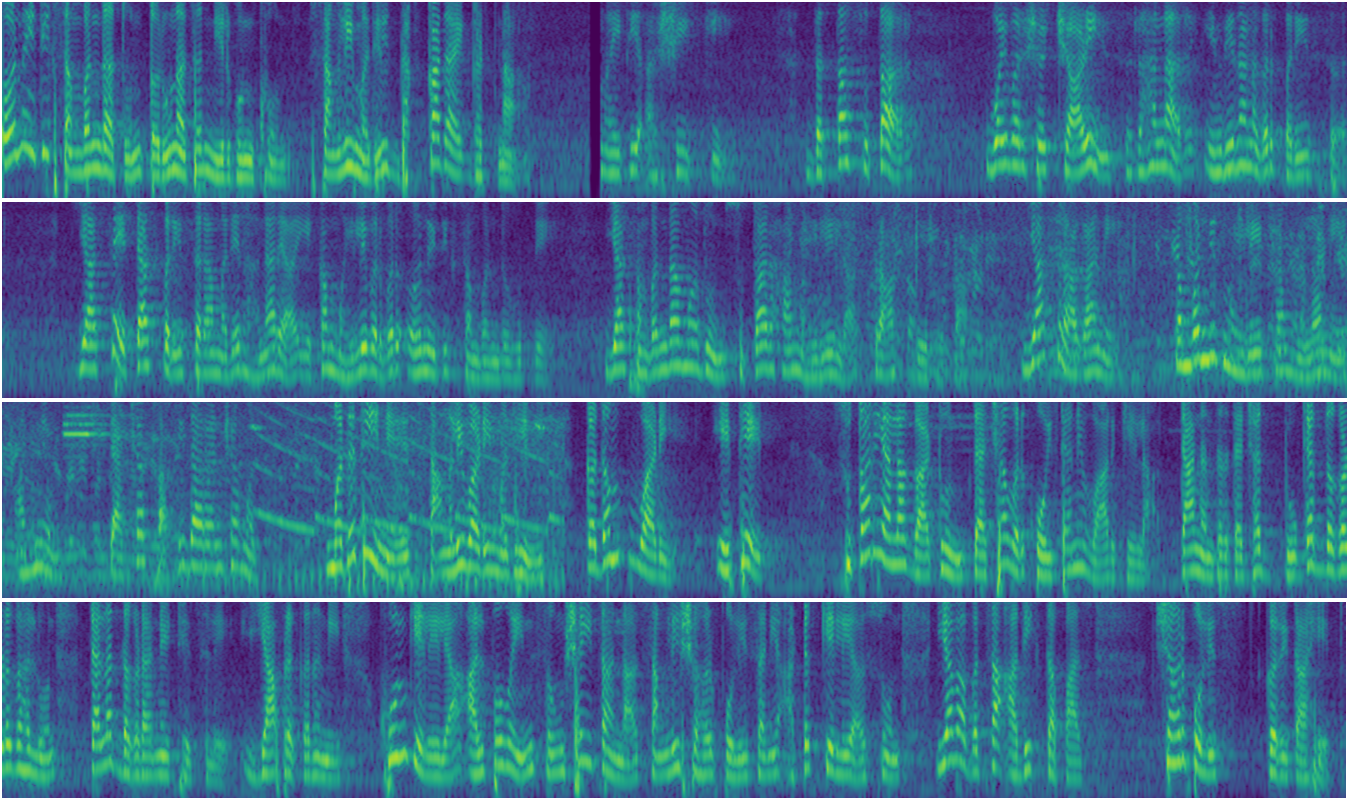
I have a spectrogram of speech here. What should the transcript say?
अनैतिक संबंधातून तरुणाचं निर्गुण खून सांगलीमधील धक्कादायक घटना. माहिती अशी की दत्ता सुतार वय वर्ष चाळीस राहणार इंदिरानगर परिसर. याचे त्याच परिसरामध्ये राहणाऱ्या एका महिलेबरोबर अनैतिक संबंध होते. या संबंधामधून सुतार हा महिलेला त्रास देत होता. याच रागाने संबंधित महिलेच्या मुलाने अन्य त्याच्या साथीदारांच्या मद मदतीने सांगलीवाडीमधील कदमवाडी येथे सुतार याला गाठून त्याच्यावर कोयत्याने वार केला. त्यानंतर त्याच्या डोक्यात दगड घालून त्याला दगडाने ठेचले. या प्रकरणी खून केलेल्या अल्पवयीन संशयितांना सांगली शहर पोलिसांनी अटक केली असून याबाबतचा अधिक तपास शहर पोलीस करीत आहेत.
